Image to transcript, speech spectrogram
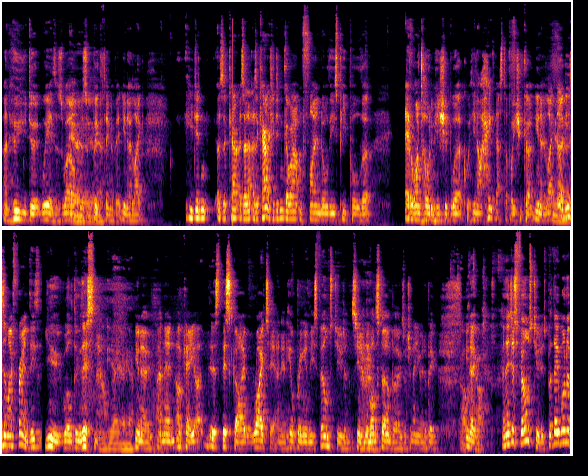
and who you do it with as well Yeah, was a yeah, big yeah. thing of it you know like he didn't as a as a, as a character he didn't go out and find all these people that everyone told him he should work with you know i hate that stuff or you should go you know like no these are my friends these you will do this now Yeah, yeah, yeah. you know, and then okay, uh, this this guy will write it, and then he'll bring in these film students, you know, the Mhm. von Sternbergs, which I know you're in a big, Oh, you know, God. and they're just film students, but they want to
